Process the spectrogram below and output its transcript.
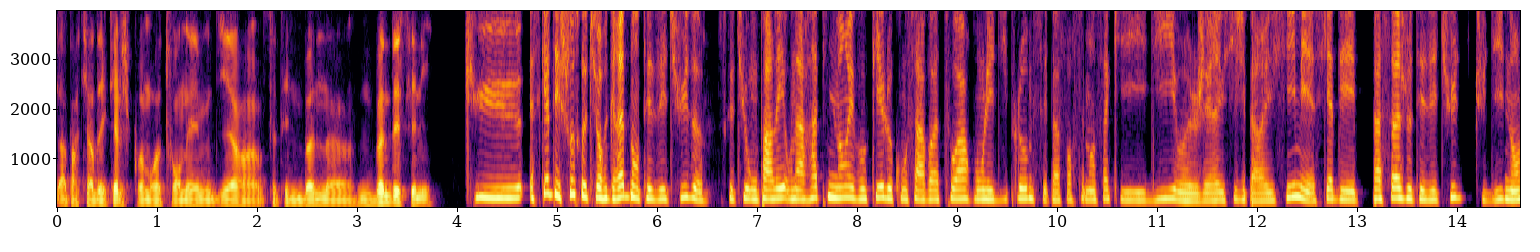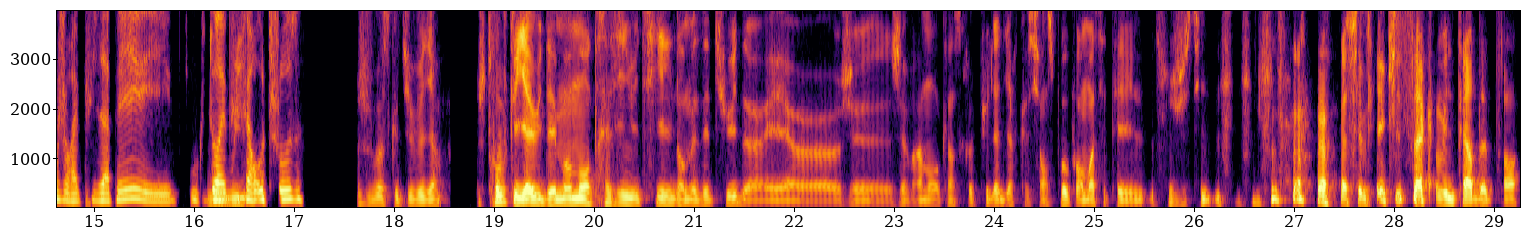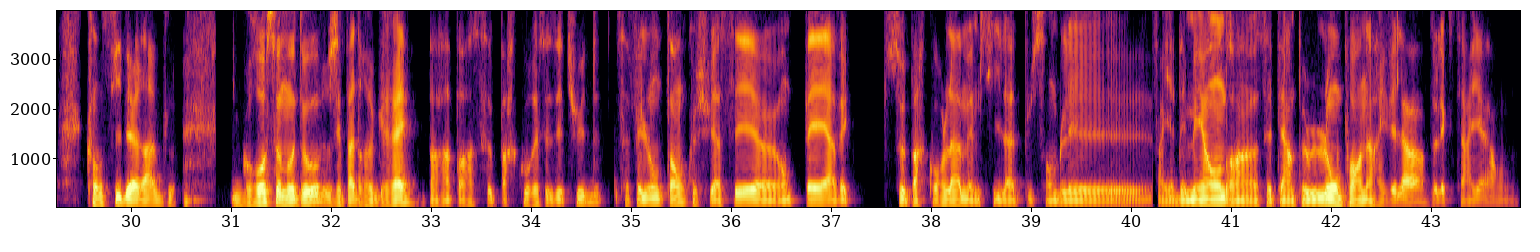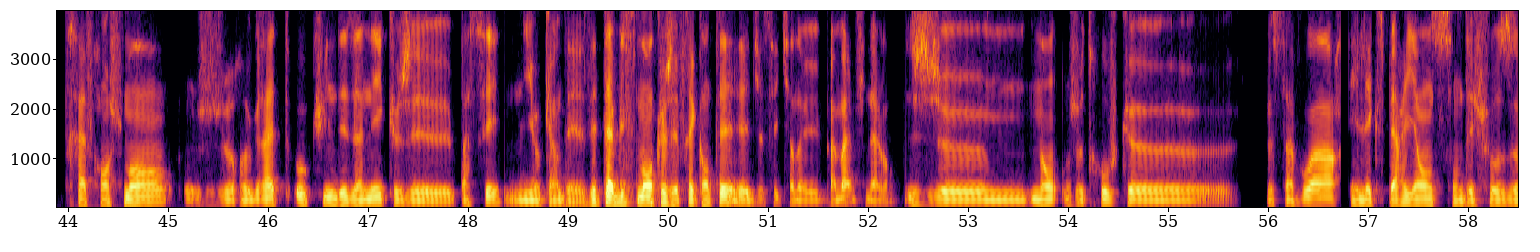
à partir desquels je pourrais me retourner et me dire, «C'était une bonne, une bonne décennie». Tu est-ce qu'il y a des choses que tu regrettes dans tes études? Parce que tu on parlait on a rapidement évoqué le conservatoire. Bon, les diplômes, c'est pas forcément ça qui dit, heu: «J'ai réussi, j'ai pas réussi», mais est-ce qu'il y a des passages de tes études, tu dis: «Non, j'aurais pu zapper» et ou que tu aurais pu faire autre chose? Je vois ce que tu veux dire. Je trouve qu'il y a eu des moments très inutiles dans mes études, et heu, j'ai j'ai vraiment aucun scrupule à dire que Sciences Po pour moi c'était une juste une j'ai vécu ça comme une perte de temps considérable. Grosso modo, j'ai pas de regrets par rapport à ce parcours et ces études. Ça fait longtemps que je suis assez, heu, en paix avec ce parcours-là, même s'il a pu sembler enfin, il y a des méandres, hein, c'était un peu long pour en arriver là, de l'extérieur. Très franchement, je regrette aucune des années que j'ai passées, ni aucun des établissements que j'ai fréquentés et Dieu sait qu'il y en a eu pas mal finalement. Je, non, je trouve que le savoir et l'expérience sont des choses,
